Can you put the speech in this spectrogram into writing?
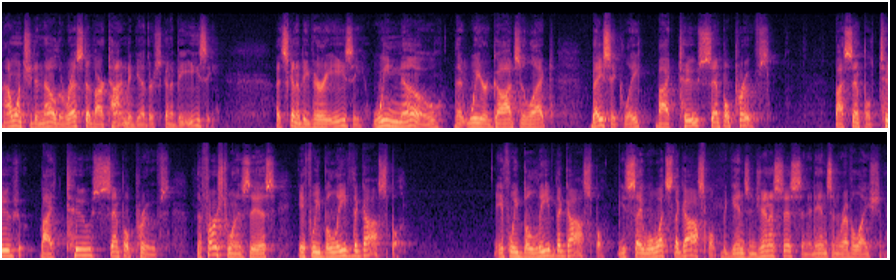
I want you to know the rest of our time together is going to be easy. It's going to be very easy. We know that we are God's elect basically by two simple proofs. By simple two by two simple proofs. The first one is this, if we believe the gospel if we believe the gospel. You say, well, what's the gospel? It begins in Genesis and it ends in Revelation.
